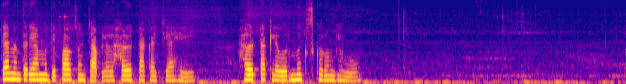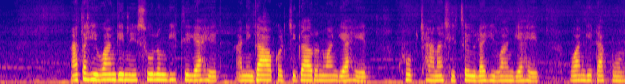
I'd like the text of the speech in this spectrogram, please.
त्यानंतर यामध्ये पाव चमचा आपल्याला हळद टाकायची आहे. हळद टाकल्यावर मिक्स करून घेऊ. आता ही वांगी मी सोलून घेतलेली आहेत आणि गावाकडची गावरण वांगी आहेत. खूप छान अशी चवीला ही वांगी आहेत. वांगी टाकून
